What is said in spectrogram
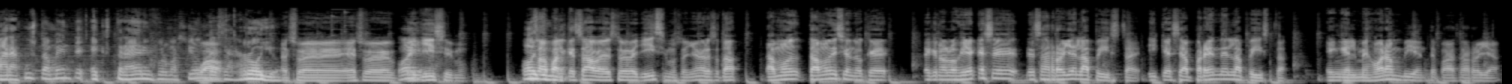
para justamente extraer información, Wow. desarrollo. Eso es, eso es Oye. bellísimo. O sea, para el que sabe, eso es bellísimo, señores. Está- estamos, estamos diciendo que tecnología que se desarrolla en la pista y que se aprende en la pista, en el mejor ambiente para desarrollar,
